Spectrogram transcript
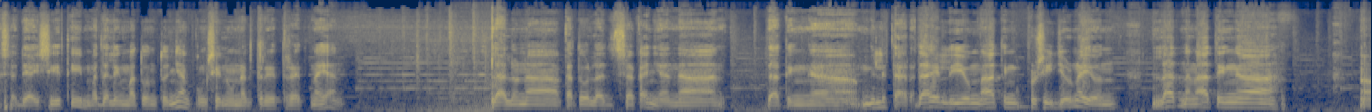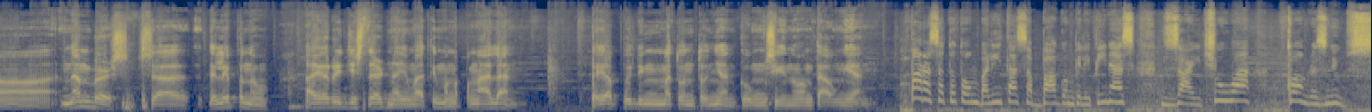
sa DICT. Madaling matuntun yan kung sinong nag-threat na yan. Lalo na katulad sa kanya na dating ah, militar. Dahil yung ating procedure ngayon, lahat ng ating ah, ah, numbers sa telepono ay registered na yung ating mga pangalan. Kaya pwedeng matuntun yan kung sino ang taong yan. Para sa totoong balita sa Bagong Pilipinas, Zai Chua, Congress News.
